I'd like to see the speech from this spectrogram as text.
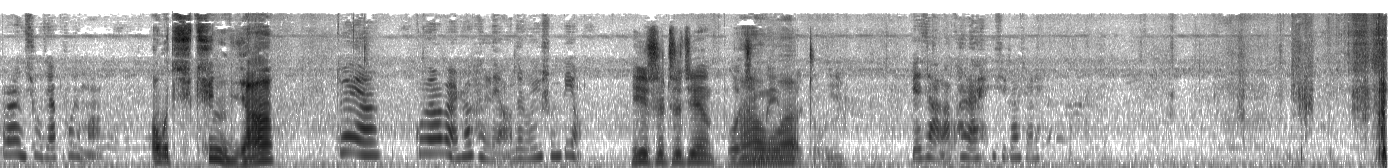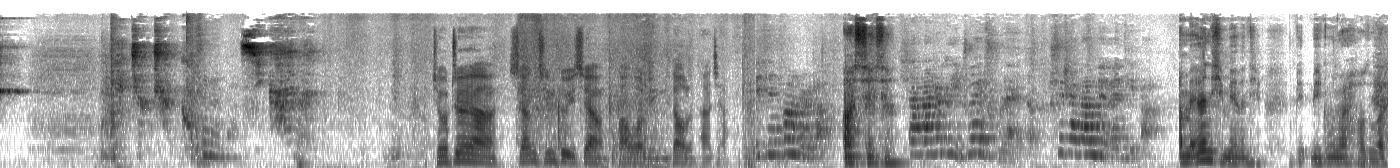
不然你去我家铺什么？哦，我去去你家。对呀、公园晚上很凉的，容易生病。一时之间我竟没有了主意。别讲了，快来一起装行李。进来吧。就这样，相亲对象把我领到了他家。别先放这儿吧，啊，行行沙发是可以拽出来的，睡沙发没问题吧？啊，没问题没问题，比比公园好多了。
